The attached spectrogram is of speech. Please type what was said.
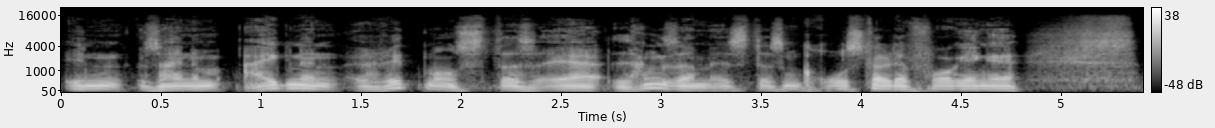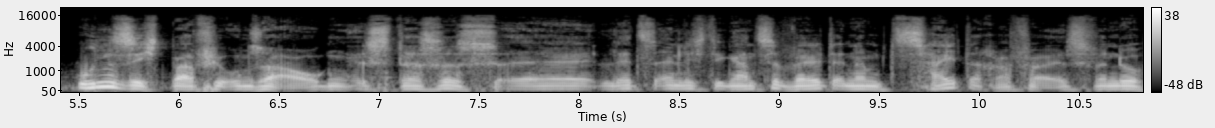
in seinem eigenen Rhythmus, dass er langsam ist, dass ein Großteil der Vorgänge unsichtbar für unsere Augen ist, dass es äh, letztendlich die ganze Welt in einem Zeitraffer ist. Wenn du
